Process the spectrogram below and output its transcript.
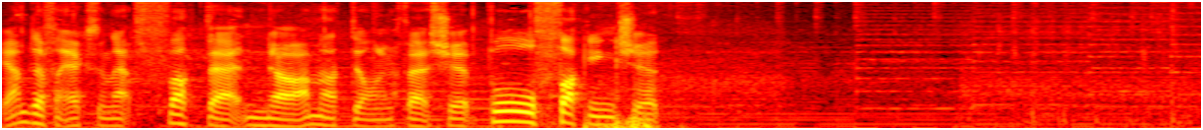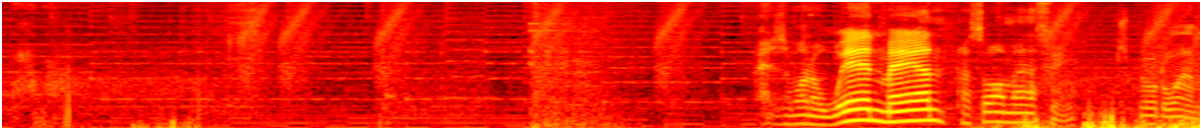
Yeah, I'm definitely exiting that. Fuck that. No, I'm not dealing with that shit. Bull fucking shit. I just want to win, man. That's all I'm asking. Just able to win.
